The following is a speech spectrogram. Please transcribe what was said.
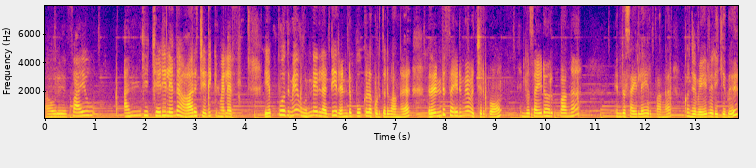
ஒரு ஃபைவ் அஞ்சு செடியிலேருந்து ஆறு செடிக்கு மேலே எப்போதுமே ஒன்று இல்லாட்டி ரெண்டு பூக்களை கொடுத்துடுவாங்க. ரெண்டு சைடுமே வச்சுருப்போம். இந்த சைடும் இருப்பாங்க. இந்த சைட்லேயும் இருப்பாங்க. கொஞ்சம் வெயில் அடிக்குது.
